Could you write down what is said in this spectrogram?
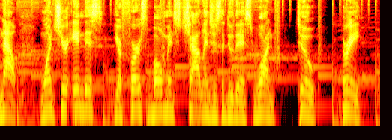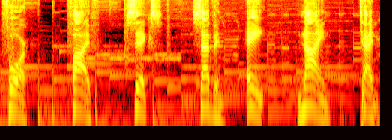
Now, once you're in this, your first moments challenge is to do this. One, two, three, four, five, six, seven, eight, nine, ten.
